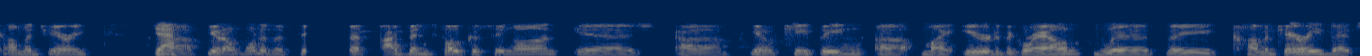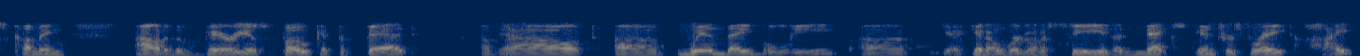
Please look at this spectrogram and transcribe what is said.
commentary, Yeah. uh, you know, one of the things that I've been focusing on is, uh, you know, keeping uh, my ear to the ground with the commentary that's coming out of the various folk at the Fed about uh, when they believe, uh, you know, we're going to see the next interest rate hikes.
